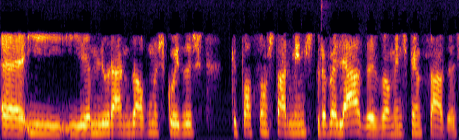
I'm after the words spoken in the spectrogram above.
uh, e, e a melhorarmos algumas coisas que possam estar menos trabalhadas ou menos pensadas.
